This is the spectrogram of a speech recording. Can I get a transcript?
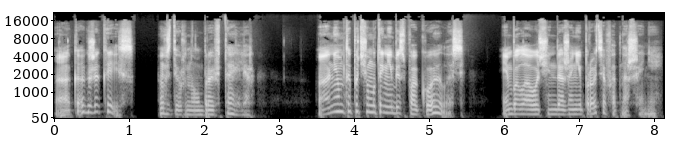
«А как же Крис?» — вздернул бровь Тайлер. «О нем ты почему-то не беспокоилась. И была очень даже не против отношений.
